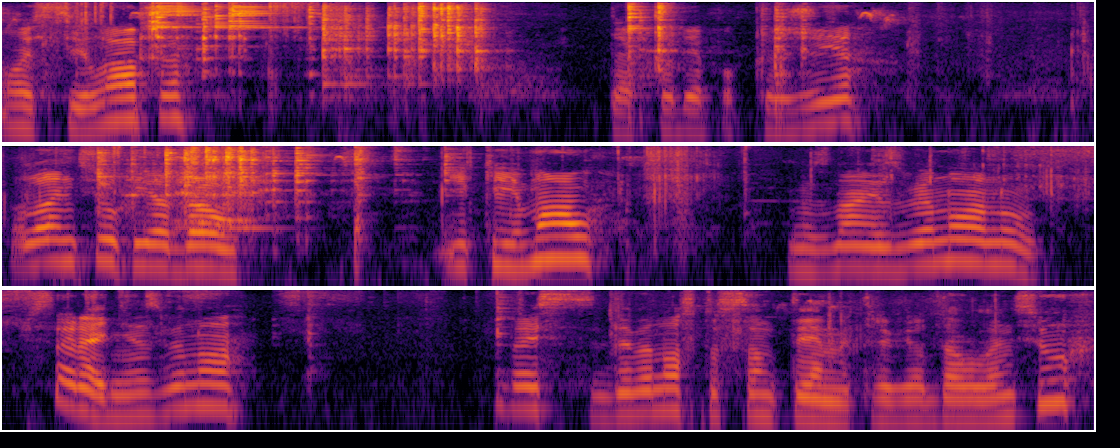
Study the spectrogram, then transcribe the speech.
ось ці лапи. Так, куди покажи. Ланцюг я дав, який мав. Не знаю, звено, ну, середнє звено. Десь 90 см я дав ланцюг.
